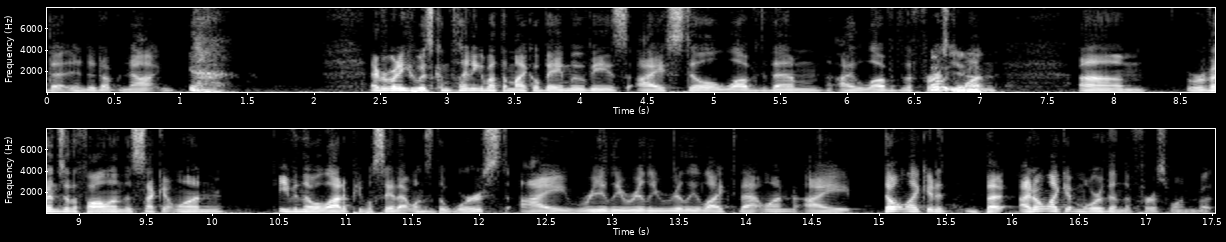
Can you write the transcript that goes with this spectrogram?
that ended up not everybody who was complaining about the Michael Bay movies, I still loved them. I loved the first yeah. one. Um Revenge of the Fallen, the second one, even though a lot of people say that one's the worst, I really really really liked that one. I don't like it but I don't like it more than the first one, but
